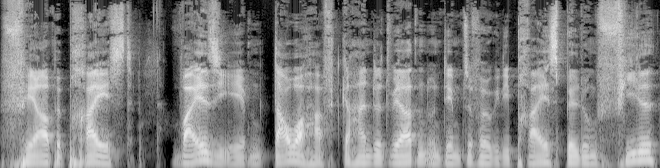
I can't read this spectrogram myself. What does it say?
fair bepreist, weil sie eben dauerhaft gehandelt werden und demzufolge die Preisbildung viel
